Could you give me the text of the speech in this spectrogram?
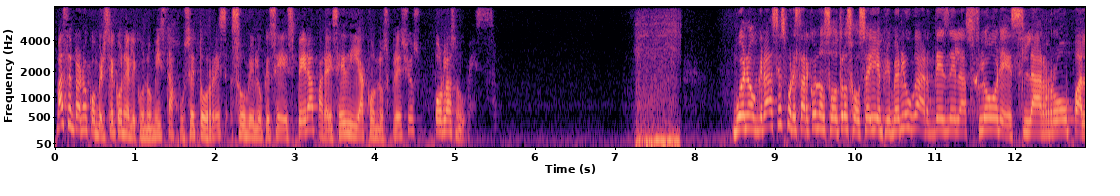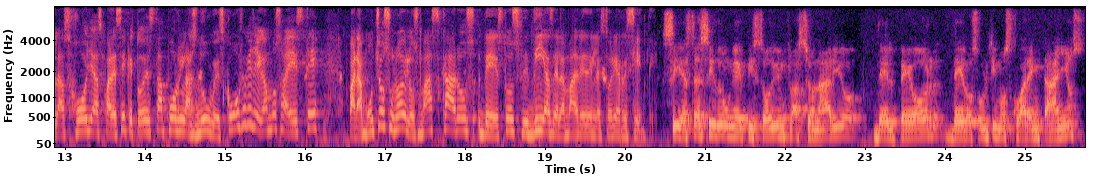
Más temprano conversé con el economista José Torres sobre lo que se espera para ese día con los precios por las nubes. Bueno, gracias por estar con nosotros, José. Y en primer lugar, desde las flores, la ropa, las joyas, parece que todo está por las nubes. ¿Cómo fue que llegamos a este, para muchos, uno de los más caros de estos días de la madre de la historia reciente? Sí, este ha sido un episodio inflacionario del peor de los últimos 40 años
